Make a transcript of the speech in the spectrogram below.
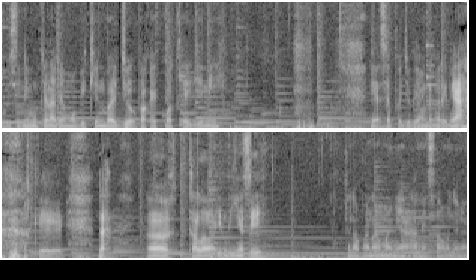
Habis ini mungkin ada yang mau bikin baju pakai quote kayak gini. ya siapa juga yang dengerin ya. Oke. Nah, uh, kalau intinya sih kenapa namanya aneh sama dengan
